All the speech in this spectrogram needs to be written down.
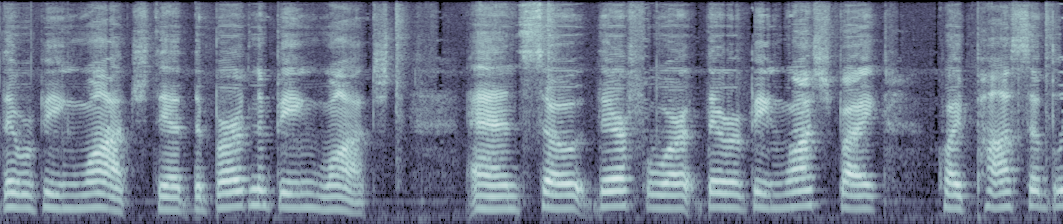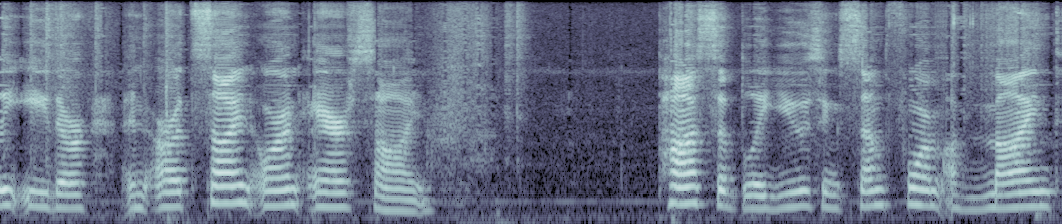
they were being watched. They had the burden of being watched. And so therefore they were being watched by quite possibly either an earth sign or an air sign. Possibly using some form of mind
